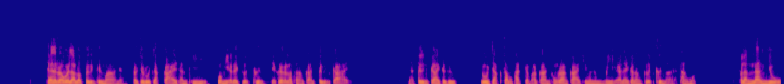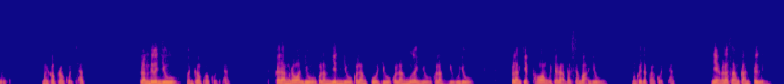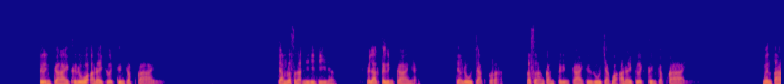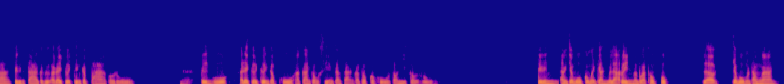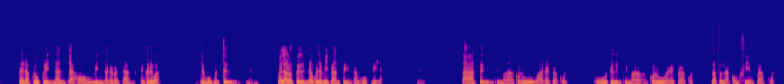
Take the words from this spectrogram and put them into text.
แทนเราเวลาเราตื่นขึ้นมาเนี่ย เราจะรู้จักกายทันทีว่ามีอะไรเกิดขึ้นเนี่ยเรียกลักษณะการตื่นกายนี่ยตื่นกายก็คือ รู้จักสัมผัสกับอาการของร่างกายที่มันมีอะไรกำลังเกิดขึ้นมา ทั้งหมดกำลังนั่งอยู่มันก็ปรากฏชัดกำลังเดินอยู่มันก็ปรากฏชัดกำลังร้อนอยู่กำลังเย็นอยู่กำลังปวดอยู่กำลังเมื่อยอยู่กำลังหิวอยู่กำลังเจ็บท้องอุจจาระปัสสาวะอยู่ มันก็จะปรากฏชัด เนี่ยลักษณะของการตื่น ตื่นกายคือรู้ว่าอะไรเกิดขึ้นกับกายจำลักษณะนี้ดีๆนะเวลาตื่นกายเนี่ย จะรู้จักว่าลักษณะของการตื่นกายคือรู้จักว่าอะไรเกิดขึ้นกับกาย เหมือนตาตื่นตาก็คืออะไรเกิดขึ้นกับตาก็รู้ตื่นหูอะไรเกิดขึ้นกับหูอาการของเสียงต่างๆ กระทบกับหูตอนนี้ก็รู้ ตื่นทางจมูกก็เหมือนกันเวลากลิ่นมันกระทบปุ๊บแล้วจมูกมันทำงาน ได้รับรู้กลิ่นนั้นจะหอมหม็นอะไรก็ช่างนั่นก็เรียกว่า จมูกมันตื่น เวลาเราตื่นเราก็จะมีการตื่นทั้งหกนี่แหละ ตาตื่นขึ้นมาก็รู้ว่าอะไรปรากฏ หูตื่นขึ้นมาก็รู้อะไรปรากฏ ลักษณะของเสียงปรากฏ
